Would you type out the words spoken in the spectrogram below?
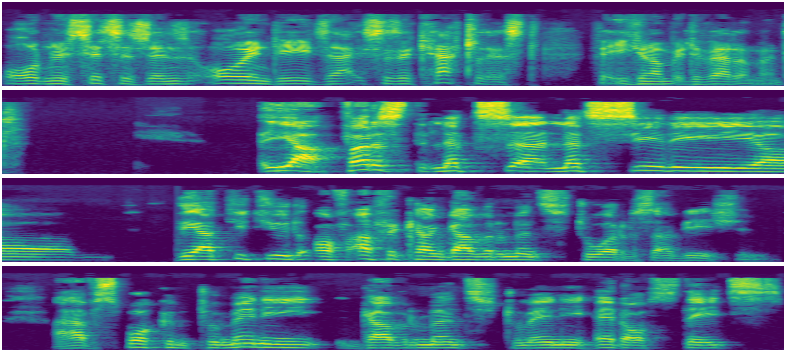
ordinary citizens or indeed acts as a catalyst for economic development. Yeah, first let's uh, let's see the uh, the attitude of African governments towards aviation. I have spoken to many governments, to many head of states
